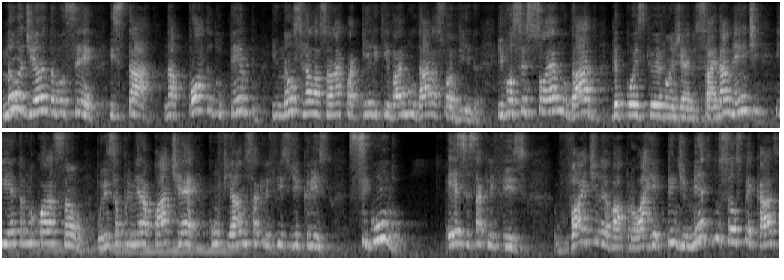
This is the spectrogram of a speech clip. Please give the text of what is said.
Não adianta você estar na porta do templo e não se relacionar com aquele que vai mudar a sua vida. E você só é mudado depois que o evangelho sai da mente e entra no coração. Por isso a primeira parte é confiar no sacrifício de Cristo. Segundo, esse sacrifício vai te levar para o arrependimento dos seus pecados,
